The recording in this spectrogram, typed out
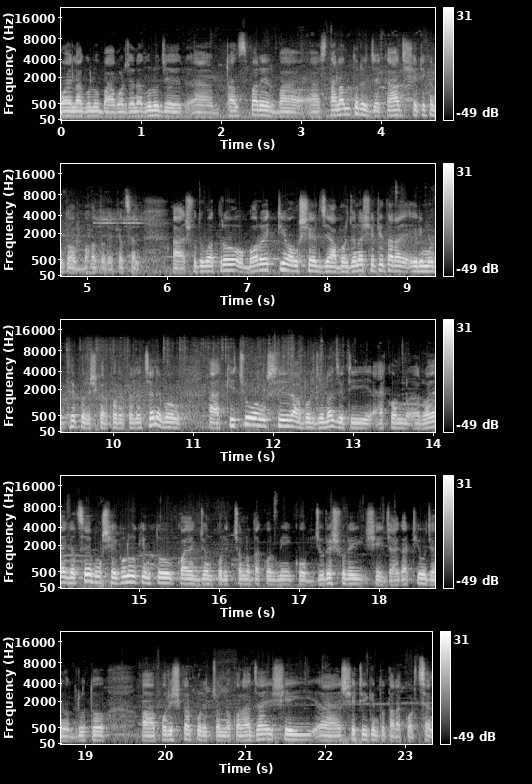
ময়লাগুলো বা আবর্জনাগুলো যে ট্রান্সফারের বা স্থানান্তরের যে কাজ, সেটি কিন্তু অব্যাহত রেখেছেন। শুধুমাত্র বড় একটি অংশের যে আবর্জনা, সেটি তারা এরই মধ্যে পরিষ্কার করে ফেলেছেন এবং কিছু অংশের আবর্জনা যেটি এখন রয়ে গেছে এবং সেগুলো কিন্তু কয়েকজন পরিচ্ছন্নতা কর্মী খুব জোরে সোরেই সেই জায়গাটিও যেন দ্রুত পরিষ্কার পরিচ্ছন্ন করা যায়, সেই সেটি কিন্তু তারা করছেন।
